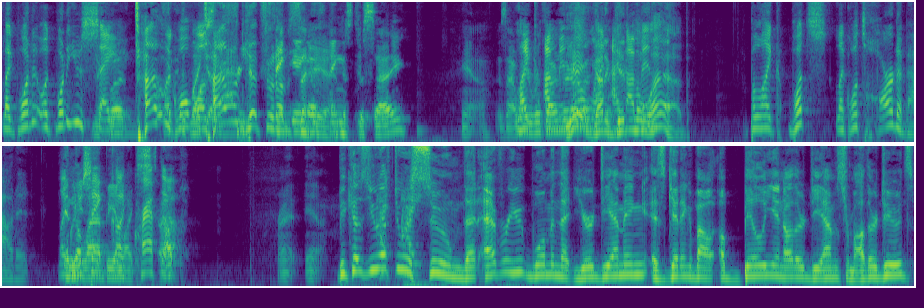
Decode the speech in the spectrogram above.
Like what like what are you saying? Like, Tyler, like what like, was Tyler that? gets what I'm saying. things to say. Yeah, is that like, what you were talking about? Yeah, you got to get in the in, lab. But like, what's like what's hard about it? Like in when you say like, like crap. Right? Yeah. Because you have to I- assume that every woman that you're DMing is getting about a billion other DMs from other dudes.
